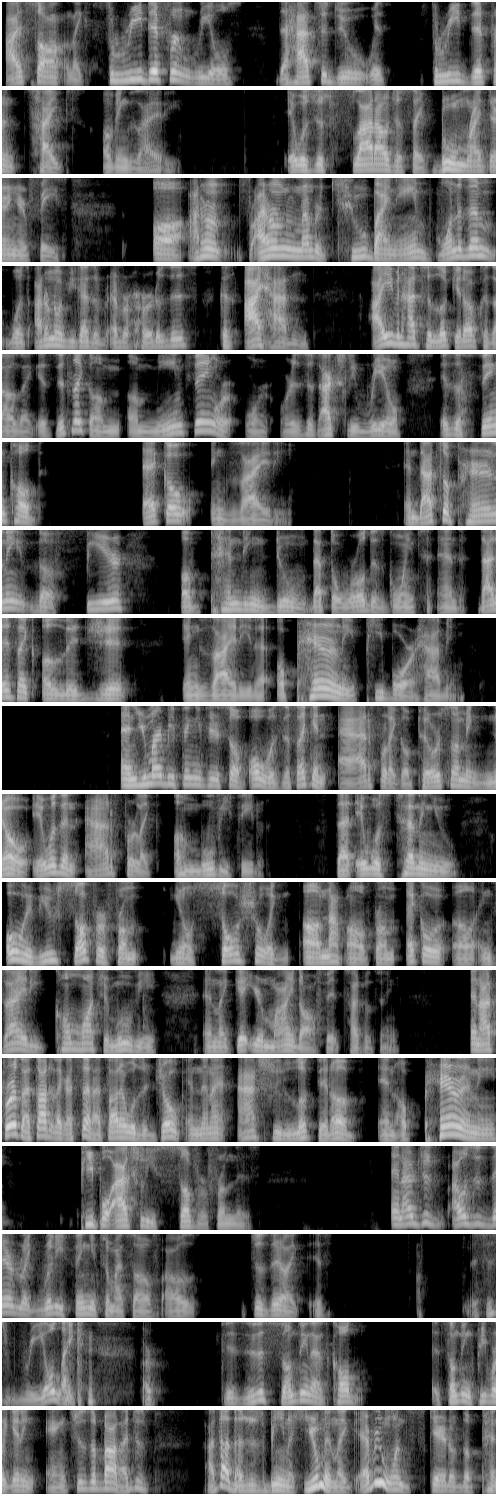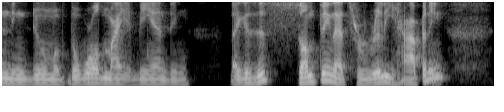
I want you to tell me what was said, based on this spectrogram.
I saw like three different reels that had to do with three different types of anxiety. It was just flat out, just like boom, right there in your face. Uh, I don't, I don't remember two by name. One of them was I don't know if you guys have ever heard of this because I hadn't. I even had to look it up because I was like, is this like a, a meme thing or or or is this actually real? Is a thing called echo anxiety, and that's apparently the fear of pending doom that the world is going to end. That is like a legit anxiety that apparently people are having. And you might be thinking to yourself, oh, was this like an ad for like a pill or something? No, it was an ad for like a movie theater that it was telling you, oh, if you suffer from, you know, social, uh, not uh, from eco uh, anxiety, come watch a movie and like get your mind off it type of thing. And at first I thought it, like I said, I thought it was a joke. And then I actually looked it up and apparently people actually suffer from this. And I just I was just there like really thinking to myself, I was just there like is is this real? Like or is, is this something that's called it's something people are getting anxious about? I just I thought that just being a human, like everyone's scared of the pending doom of the world might be ending. Like, is this something that's really happening?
